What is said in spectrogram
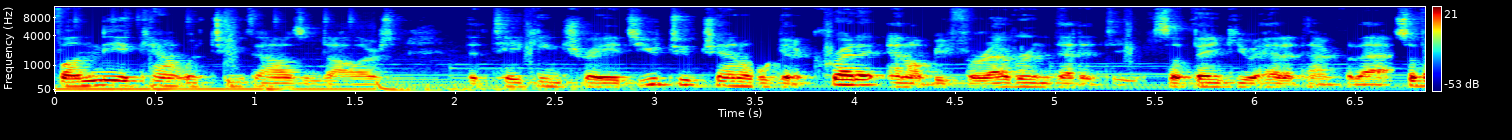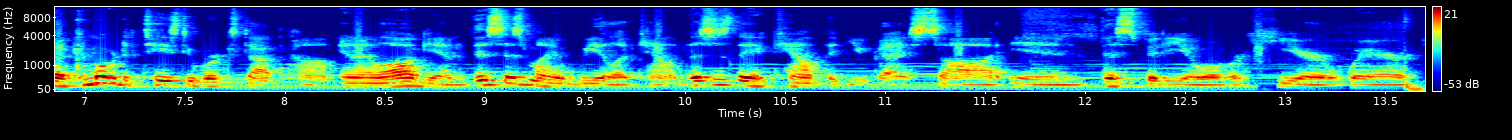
fund the account with $2,000, the Taking Trades YouTube channel will get a credit and I'll be forever indebted to you. So thank you ahead of time for that. So if I come over to tastyworks.com and I log in, this is my wheel account. This is the account that you guys saw in this video over here where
